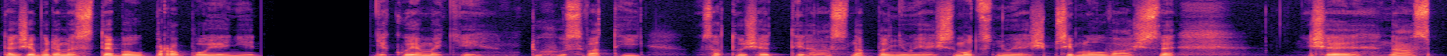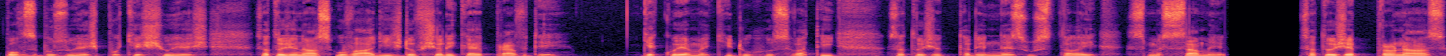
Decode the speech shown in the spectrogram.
takže budeme s tebou propojeni. Děkujeme ti, duchu svatý, za to, že ty nás naplňuješ, zmocňuješ, přimlouváš se, že nás povzbuzuješ, potěšuješ, za to, že nás uvádíš do všeliké pravdy, Děkujeme ti, Duchu Svatý, za to, že tady nezůstali jsme sami, za to, že pro nás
